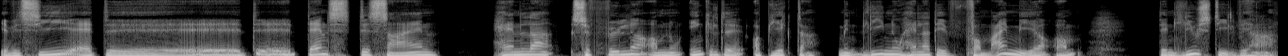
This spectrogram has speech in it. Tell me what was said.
jeg vil sige, at øh, dansk design handler selvfølgelig om nogle enkelte objekter, men lige nu handler det for mig mere om den livsstil, vi har.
